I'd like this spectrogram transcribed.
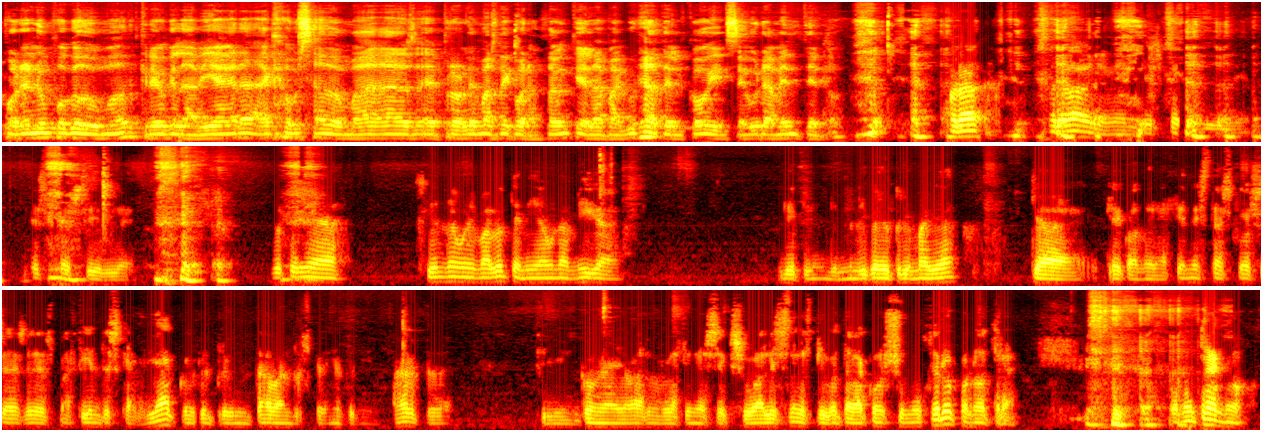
ponerle, un poco de humor, creo que la Viagra ha causado más eh, problemas de corazón que la vacuna del COVID, seguramente, ¿no? probablemente, es posible, Yo tenía, siendo muy malo, tenía una amiga de, médico de primaria que, que, cuando le hacían estas cosas de los pacientes cardíacos, le preguntaban los que habían tenido infarto, cómo llevar relaciones sexuales, se les preguntaba con su mujer o con otra. Con otra no.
